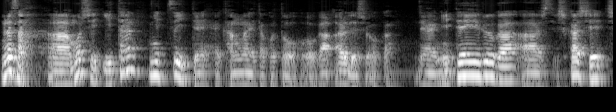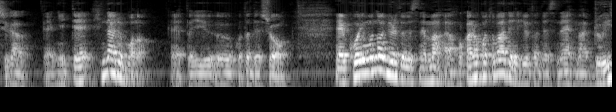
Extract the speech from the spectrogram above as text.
皆さん、もし異端について考えたことがあるでしょうか？似ているが、しかし違う。似て非なるものということでしょう。こういうものを見るとですね、まあ、他の言葉で言うとですね、まあ、類似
